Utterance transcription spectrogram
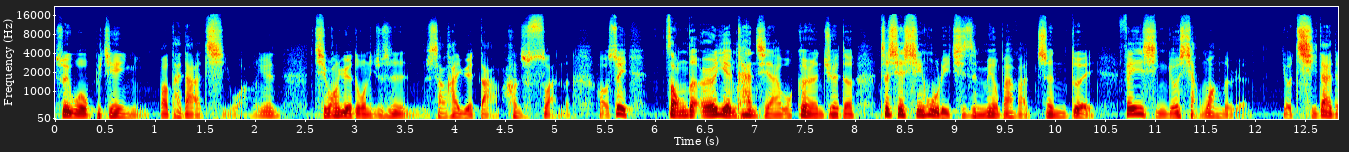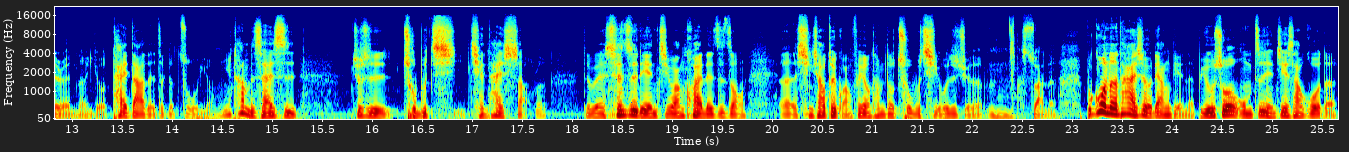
所以我不建议你抱太大的期望，因为期望越多，你就是伤害越大嘛，那就算了。好，所以总的而言，看起来我个人觉得这些新护理其实没有办法针对飞行有想望的人、有期待的人呢，有太大的这个作用，因为他们实在是就是出不起，钱太少了。对不对？甚至连几万块的这种呃行销推广费用，他们都出不起，我就觉得嗯算了。不过呢，它还是有亮点的，比如说我们之前介绍过的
